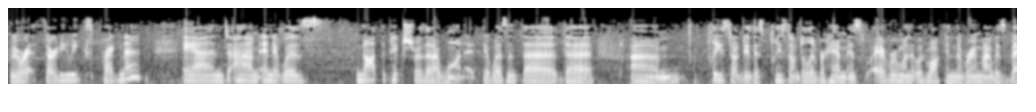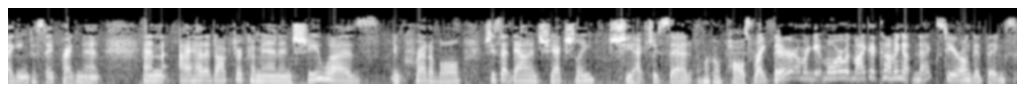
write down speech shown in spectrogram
We were at 30 weeks pregnant, and um, and it was not the picture that I wanted. It wasn't the the um, please don't do this, please don't deliver him. Is everyone that would walk in the room, I was begging to stay pregnant, and I had a doctor come in, and she was incredible. She sat down and she actually she actually said, and we're going to pause right there, yep. and we're going to get more with Micah coming up next here on Good Things.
